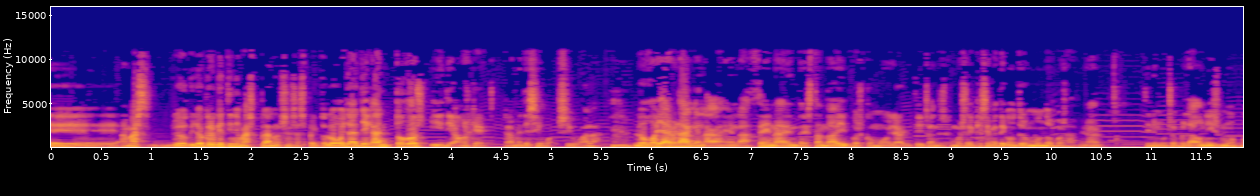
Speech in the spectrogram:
Eh, además, yo, yo creo que tiene más planos en ese aspecto. Luego ya llegan todos y digamos que realmente se, igual, se iguala. Mm. Luego ya es verdad que en la, en la cena, en- estando ahí, pues como ya te he dicho antes, como es el que se mete con todo el mundo, pues al final tiene mucho protagonismo.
